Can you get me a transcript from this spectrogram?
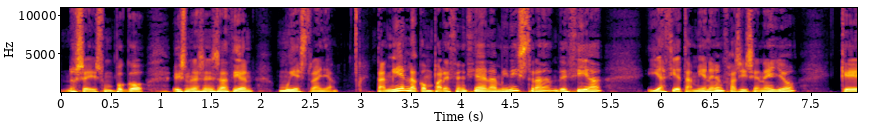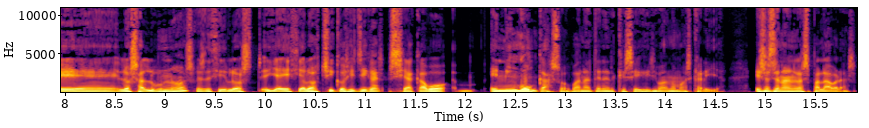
no sé, es un poco, es una sensación muy extraña. También la comparecencia de la ministra decía, y hacía también énfasis en ello, que los alumnos, es decir, los, ella decía los chicos y chicas, se acabó. En ningún caso van a tener que seguir llevando mascarilla. Esas eran las palabras.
